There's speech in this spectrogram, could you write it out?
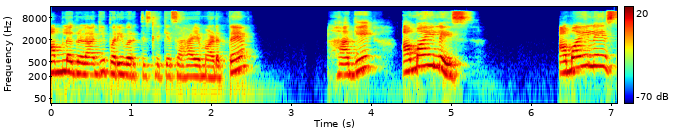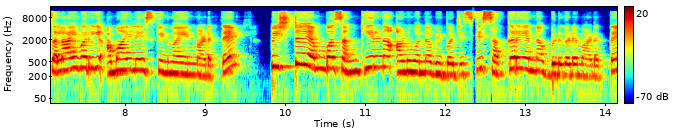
ಆಮ್ಲಗಳಾಗಿ ಪರಿವರ್ತಿಸ್ಲಿಕ್ಕೆ ಸಹಾಯ ಮಾಡುತ್ತೆ. ಹಾಗೆ ಅಮೈಲೇಸ್ ಅಮೈಲೇಸ್, ಸಲೈವರಿ ಅಮೈಲೇಸ್ ಕಿಣ್ವ ಏನ್ ಮಾಡುತ್ತೆ? ಪಿಷ್ಟ ಎಂಬ ಸಂಕೀರ್ಣ ಅಣುವನ್ನ ವಿಭಜಿಸಿ ಸಕ್ಕರೆಯನ್ನ ಬಿಡುಗಡೆ ಮಾಡುತ್ತೆ.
